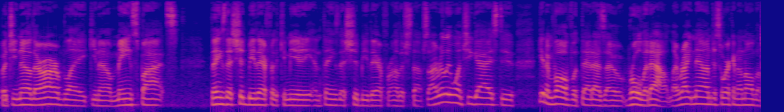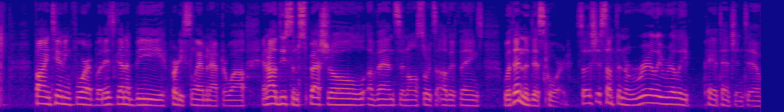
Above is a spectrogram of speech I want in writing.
But you know, there are like you know main spots, things that should be there for the community, and things that should be there for other stuff. So I really want you guys to get involved with that as I roll it out. Like right now, I'm just working on all the fine tuning for it, but it's gonna be pretty slamming after a while. And I'll do some special events and all sorts of other things within the Discord. So it's just something to really, really pay attention to.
